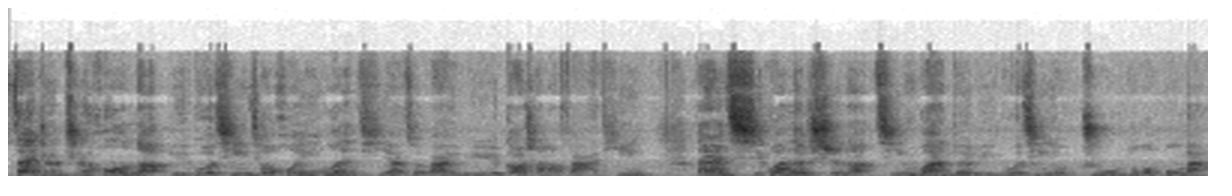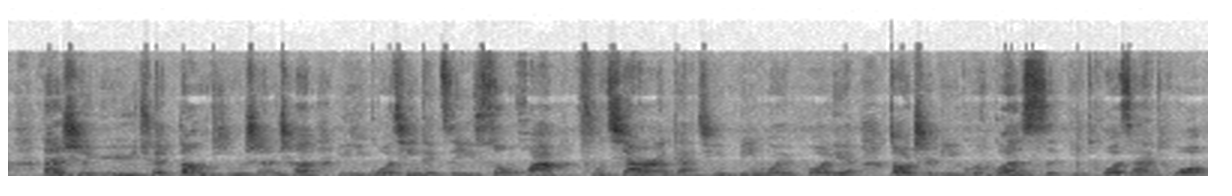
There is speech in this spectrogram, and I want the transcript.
在这之后呢，李国庆就婚姻问题啊，就把于于告上了法庭。但是奇怪的是呢，尽管对李国庆有诸多不满，但是于于却当庭声称李国庆给自己送花，夫妻二人感情并未破裂，导致离婚官司一拖再拖。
